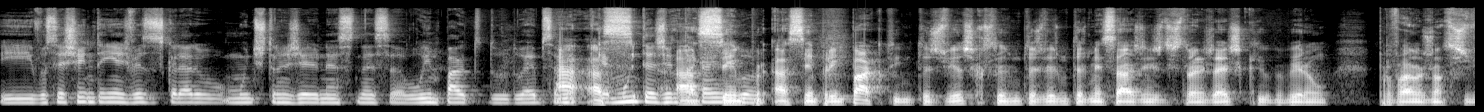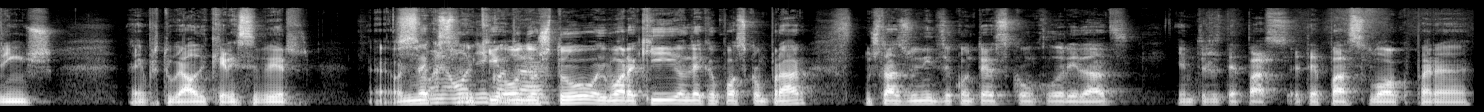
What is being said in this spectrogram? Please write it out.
E vocês sentem, às vezes, se calhar, muito estrangeiro nesse, nessa, o impacto do, do Web Summit, porque é se- muita gente há sempre, há sempre impacto e muitas vezes recebemos muitas vezes muitas mensagens de estrangeiros que beberam, provaram os nossos vinhos em Portugal e querem saber eh, onde, é que, Onde- aqui, onde eu estou, eu moro aqui, onde é que eu posso comprar. Nos Estados Unidos acontece com regularidade e muitas vezes até passo, até passo logo para,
